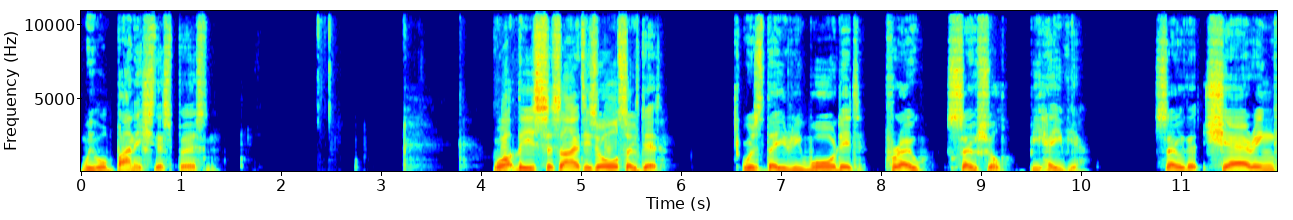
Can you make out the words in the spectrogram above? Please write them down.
we will banish this person. What these societies also did was they rewarded pro social behavior. So that sharing,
